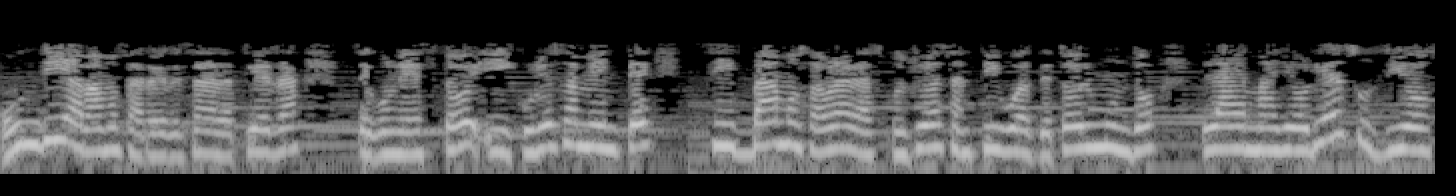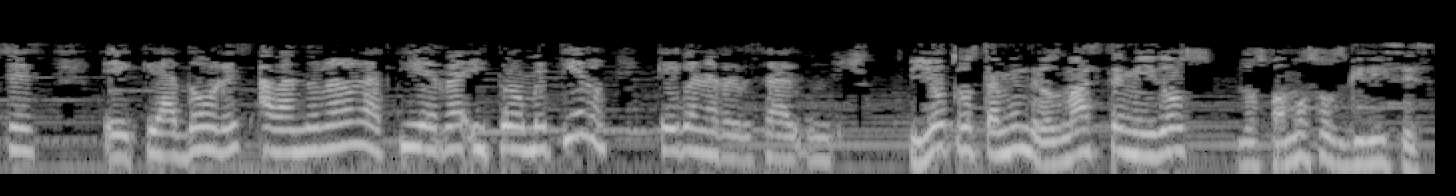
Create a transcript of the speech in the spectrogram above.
Un día vamos a regresar a la tierra, según esto, y curiosamente, si vamos ahora a las culturas antiguas de todo el mundo, la mayoría de sus dioses eh, creadores abandonaron la tierra y prometieron que iban a regresar algún día y otros también de los más temidos, los famosos grises.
